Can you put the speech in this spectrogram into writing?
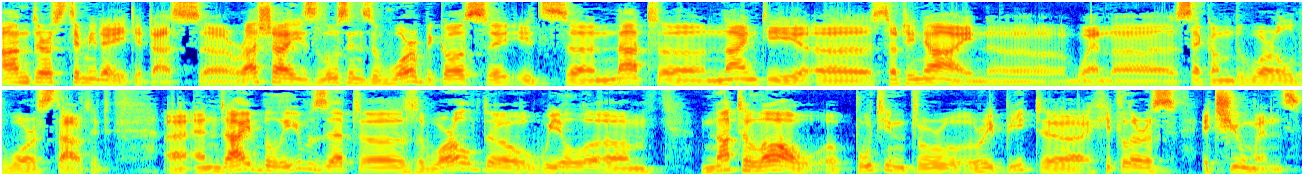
underestimated us. Uh, Russia is losing the war because it's uh, not uh, 1939 uh, when Second World War started. and I believe that the world will um, not allow Putin to repeat Hitler's achievements.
